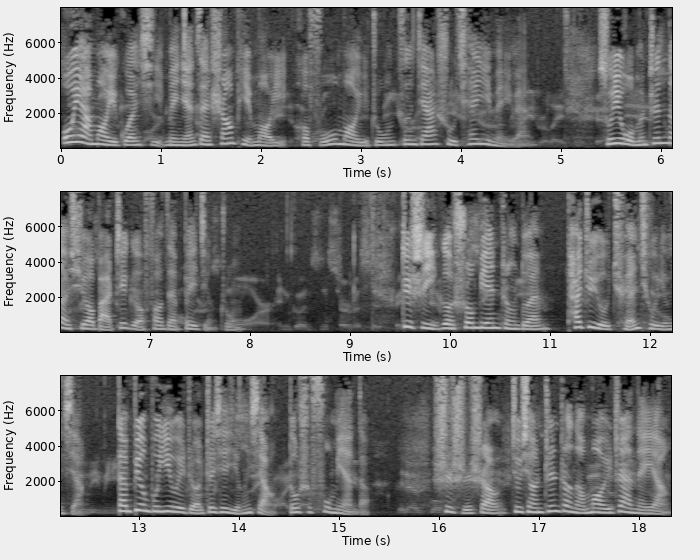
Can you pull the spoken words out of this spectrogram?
欧亚贸易关系每年在商品贸易和服务贸易中增加数千亿美元，所以我们真的需要把这个放在背景中。这是一个双边争端，它具有全球影响。但并不意味着这些影响都是负面的。事实上，就像真正的贸易战那样，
